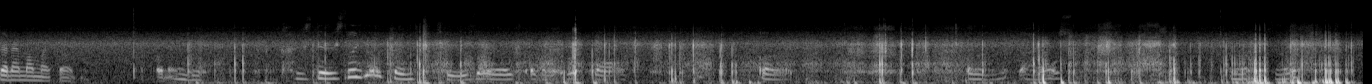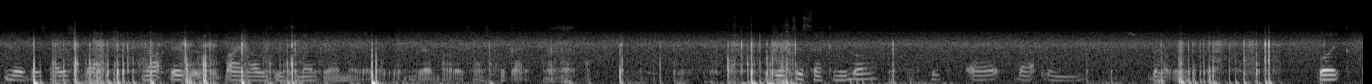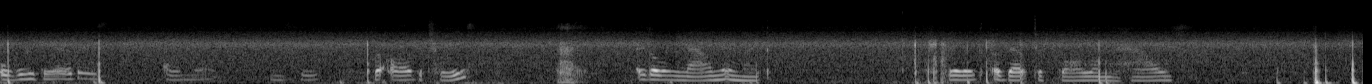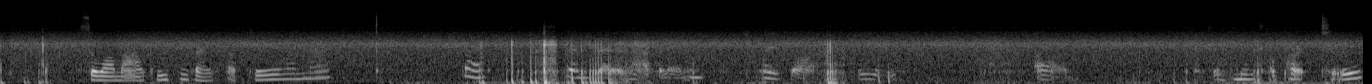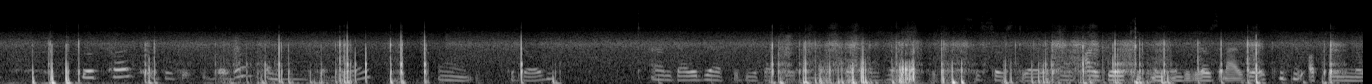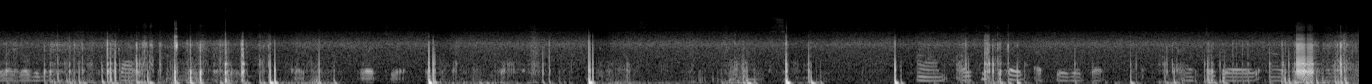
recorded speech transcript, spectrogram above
that I'm on my phone. Because there's like a bunch of trees that are like about to fall. Um, um, the house. Not this house. No, this house. But not this. Is my house is my grandmother and grandfather's house. But guys, just a second ago, like, uh, that one, that one. Like over there, there's see, but all the trees are going down and like they're like about to fall on the house. So um, I'll keep you guys updated on that. But since that is happening, I thought we um could make a part two. The part I think it's bigger and then um that would have to be a budget. This is so scary. And I will keep making videos and I will keep you updating the Lego video. Guys, what do um, I'll keep you guys updated, but I have to go. Um,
